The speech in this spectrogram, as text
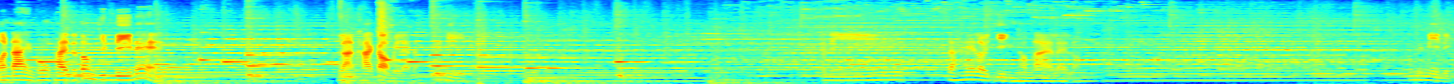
บรรดาแห่งพงไพรจะต้องยินดีแน่ร้านค้าเก่ามีแล้วไหมไม่มีอันนี้จะให้เรายิงทำลายอะไรหรอก็ไม่มีนี่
